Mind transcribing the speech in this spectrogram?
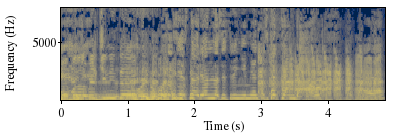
me puso la piel chinita. Bueno, pues así estarían los estreñimientos que te han dado.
